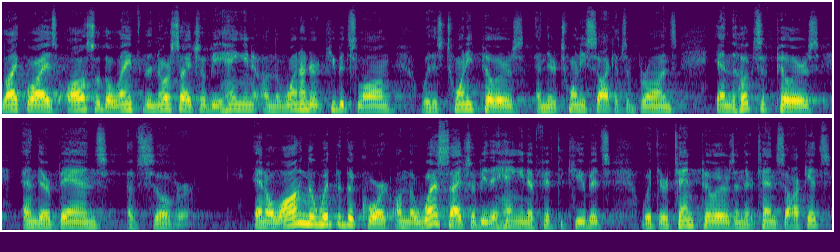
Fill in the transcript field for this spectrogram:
Likewise, also the length of the north side shall be hanging on the 100 cubits long, with its 20 pillars and their 20 sockets of bronze, and the hooks of pillars and their bands of silver. And along the width of the court, on the west side shall be the hanging of 50 cubits, with their 10 pillars and their 10 sockets.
